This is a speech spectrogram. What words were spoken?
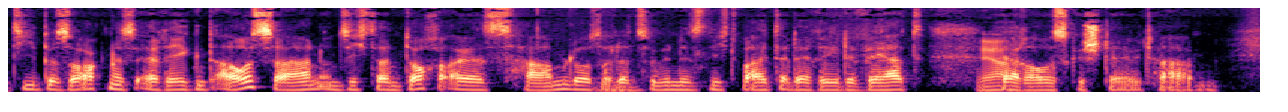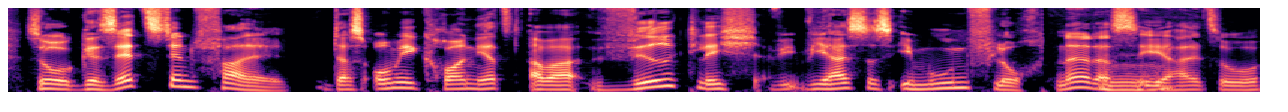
die besorgniserregend aussahen und sich dann doch als harmlos mhm. oder zumindest nicht weiter der Rede wert ja. herausgestellt haben. So, gesetzt den Fall, dass Omikron jetzt aber wirklich, wie, wie heißt es, Immunflucht, ne? dass mhm. sie halt so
